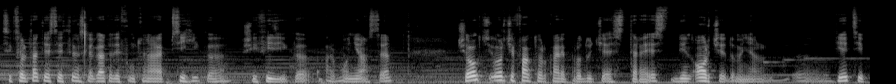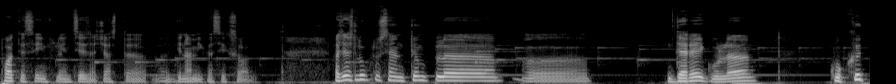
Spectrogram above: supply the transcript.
sexualitatea este strâns legată de funcționarea psihică și fizică armonioasă și orice, orice factor care produce stres din orice domeniu al uh, vieții poate să influențeze această uh, dinamică sexuală. Acest lucru se întâmplă de regulă cu cât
